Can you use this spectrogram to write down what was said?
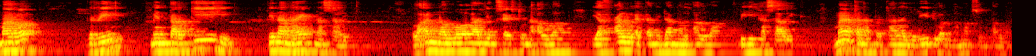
marot gering mintarkihi tina naik nasalik. Wa anna Allah jeung saestuna Allah yaf'alu eta midamal Allah bihi kasalik. Ma kana perkara yuridu anu maksud Allah.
